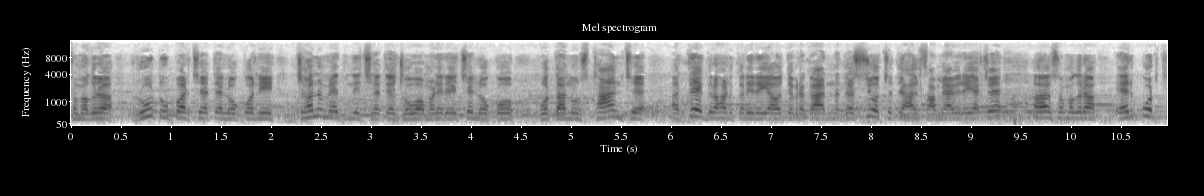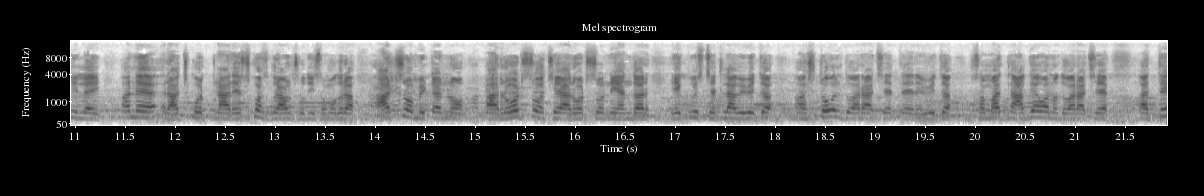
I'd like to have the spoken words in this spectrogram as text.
સમગ્ર રૂટ ઉપર છે તે લોકોની જનમેદની છે તે જોવા મળી રહી છે. લોકો પોતાનું સ્થાન છે તે ગ્રહણ કરી રહ્યા હોય તે પ્રકારના દ્રશ્યો છે તે હાલ સામે આવી રહ્યા છે. સમગ્ર એરપોર્ટથી લઈ અને રાજકોટના રેસકોર્સ ગ્રાઉન્ડ સુધી સમગ્ર આઠસો મીટરનો આ રોડ શો છે. આ રોડ શોની અંદર એકવીસ જેટલા વિવિધ સ્ટોલ દ્વારા છે તે વિવિધ સમાજના આગેવાનો દ્વારા છે. તે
